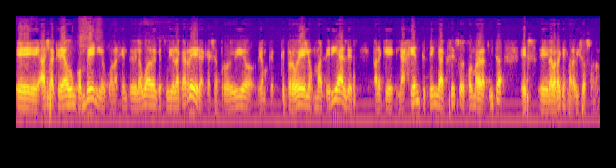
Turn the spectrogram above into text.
eh, haya creado un convenio con la gente de la UADER que estudió la carrera, que haya prohibido, digamos, que, que provee los materiales para que la gente tenga acceso de forma gratuita, es eh, la verdad que es maravilloso, ¿no?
